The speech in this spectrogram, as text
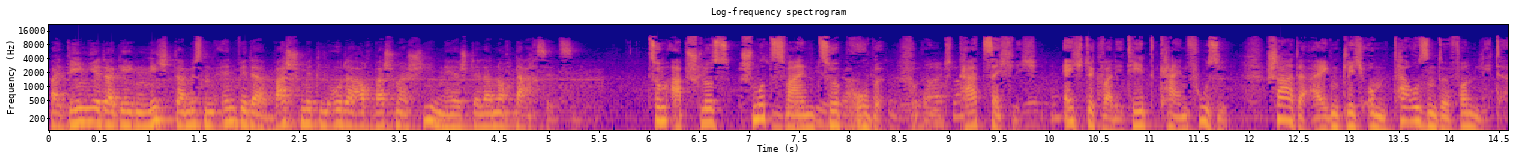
Bei dem hier dagegen nicht. Da müssen entweder Waschmittel oder auch Waschmaschinenhersteller noch nachsitzen. Zum Abschluss Schmutzwein zur Probe. Und tatsächlich, echte Qualität, kein Fusel. Schade eigentlich um Tausende von Litern.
